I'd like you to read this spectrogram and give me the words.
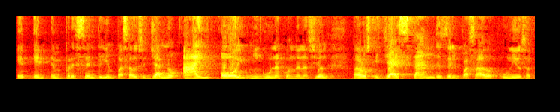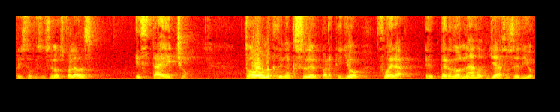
en, presente y en pasado. Dice, ya no hay hoy ninguna condenación para los que ya están desde el pasado unidos a Cristo Jesús. En otras palabras, está hecho. Todo lo que tenía que suceder para que yo fuera eh, perdonado ya sucedió.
